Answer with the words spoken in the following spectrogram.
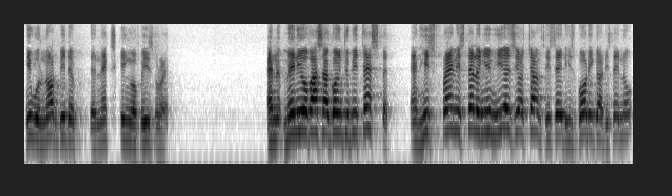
he would not be the, the next king of Israel. And many of us are going to be tested. And his friend is telling him, Here's your chance. He said, His bodyguard, he said, No,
